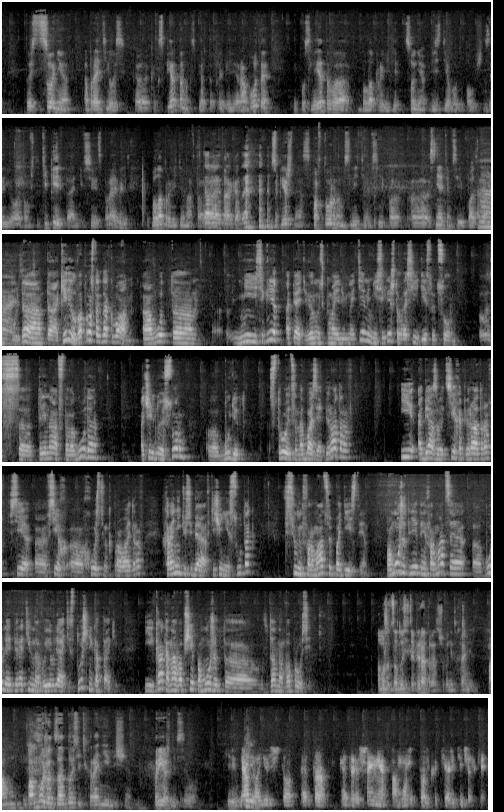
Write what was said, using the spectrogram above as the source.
То есть Sony обратилась к, к экспертам, эксперты провели работы, и после этого была проведена, Sony везде благополучно заявила о том, что теперь-то они все исправили, и была проведена вторая, Вторая атака, атака, да. успешная, с повторным слитием всей, ба- э, снятием всей баз данных да, да. Кирилл, вопрос тогда к вам. А вот э, не секрет, опять вернусь к моей любимой теме, не секрет, что в России действует СОРМ. Э, С 2013 года очередной СОРМ э, будет строиться на базе операторов и обязывает всех операторов, все, э, всех э, хостинг-провайдеров хранить у себя в течение суток всю информацию по действиям. Поможет ли эта информация э, более оперативно выявлять источник атаки и как она вообще поможет в данном вопросе? А может задосить оператора, чтобы они это хранили. Пом- поможет задосить хранилище, прежде всего. Кирилл. Я Кирилл. боюсь, что это, это решение поможет только теоретически.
